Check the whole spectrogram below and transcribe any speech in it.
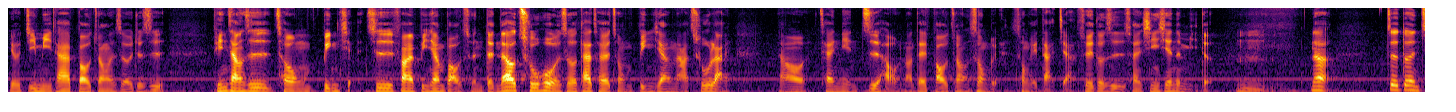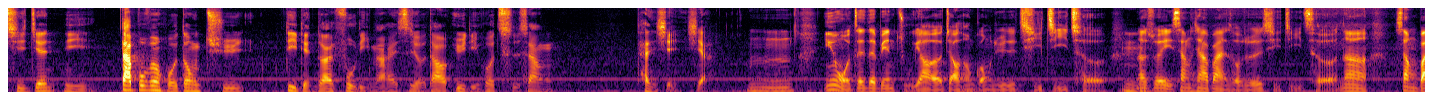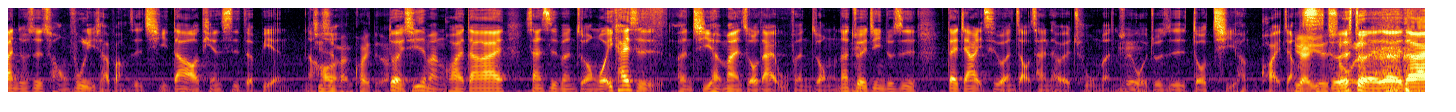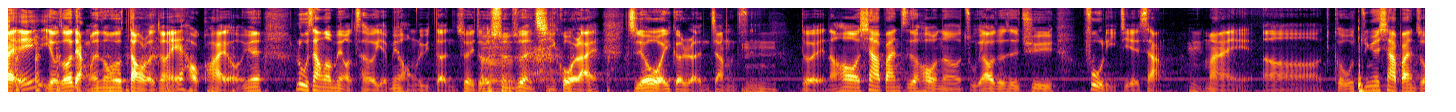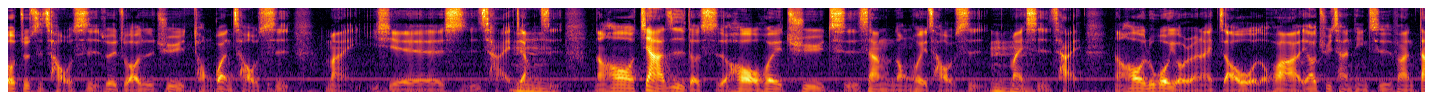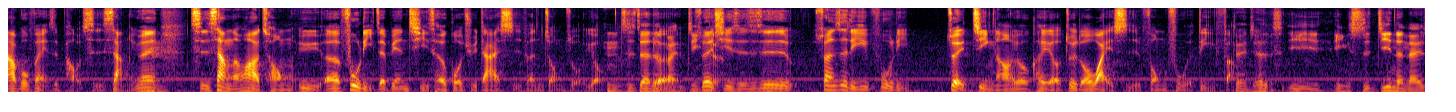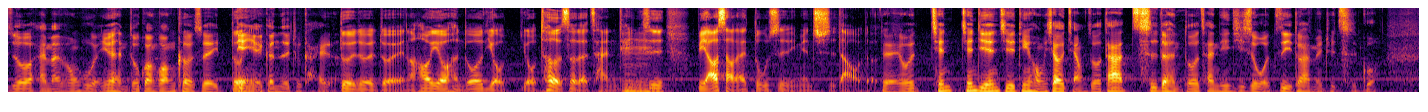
有机米，它包装的时候就是平常是从冰箱是放在冰箱保存，等到出货的时候，它才会从冰箱拿出来，然后才碾制好，然后再包装送给送给大家，所以都是算新鲜的米的。嗯，那这段期间，你大部分活动区地点都在富里吗？还是有到玉里或池上探险一下？嗯，因为我在这边主要的交通工具是骑机车，嗯那所以上下班的时候就是骑机车。那上班就是从富里小房子骑到天市这边，然其后实蛮快的。，对，其实蛮快，大概三四分钟。我一开始很骑很慢的时候，大概五分钟。那最近就是在家里吃完早餐才会出门，所以我就是都骑很快这样子。越来越对熟了对对，大概诶，有时候两分钟就到了，就诶，好快哦，因为路上都没有车，也没有红绿灯，所以就是顺顺地骑过来，只有我一个人这样子。嗯，对，然后下班之后呢，主要就是去富里街上嗯买呃，可我因为下班之后就是超市，所以主要是去统冠超市买一些食材这样子。嗯然后假日的时候会去池上农会超市嗯卖食材。然后如果有人来找我的话，要去餐厅吃饭，大部分也是跑池上，因为嗯池上的话从玉呃富里这边骑车过去大概十分钟左右。嗯，是真的蛮近的。所以其实是算是离富里最近，然后又可以有最多外食丰富的地方。对，就是以饮食机能来说还蛮丰富的，因为很多观光客，所以店也跟着就开了。对对对，然后也有很多有有特色的餐厅、嗯是比较少在都市里面吃到的。对我前前几天其实听洪笑讲说，他吃的很多餐厅，其实我自己都还没去吃过。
